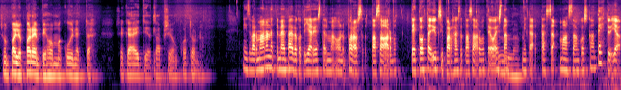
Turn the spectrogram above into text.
Se on paljon parempi homma kuin, että sekä äiti että lapsi on kotona. Niin se varmaan on, että meidän päiväkotijärjestelmä on paras tasa-arvoteko tai yksi parhaista tasa-arvoteoista, Kyllä. mitä tässä maassa on koskaan tehty. Ja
